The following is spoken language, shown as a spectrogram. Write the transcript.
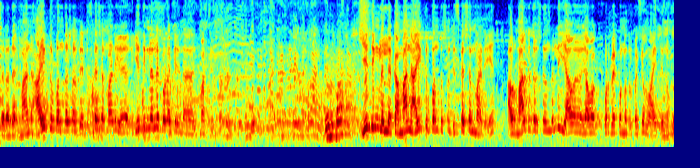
ಸರ್ ಅದೇ ಮಾನ್ಯ ಆಯುಕ್ತರು ಬಂದ ತಕ್ಷಣ ಡಿಸ್ಕಷನ್ ಮಾಡಿ ಈ ತಿಂಗಳಲ್ಲೇ ಕೊಡೋಕೆ ಇದು ಮಾಡ್ತೀವಿ ಸರ್. ಈ ತಿಂಗಳಲ್ಲೇ ಕ- ಮಾನ್ಯ ಆಯುಕ್ತರು ಬಂದ ತಕ್ಷಣ ಡಿಸ್ಕಷನ್ ಮಾಡಿ ಅವ್ರ ಮಾರ್ಗದರ್ಶನದಲ್ಲಿ ಯಾವ ಯಾವಾಗ ಕೊಡಬೇಕು ಅನ್ನೋದ್ರ ಬಗ್ಗೆ ಮಾಹಿತಿಯನ್ನು ನಿಮಗೆ.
